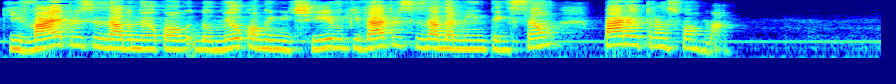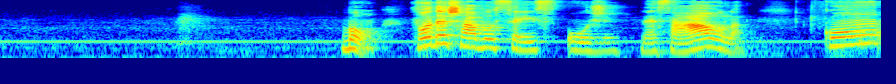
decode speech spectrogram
que vai precisar do meu, do meu cognitivo, que vai precisar da minha intenção para eu transformar? Bom, vou deixar vocês hoje nessa aula com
